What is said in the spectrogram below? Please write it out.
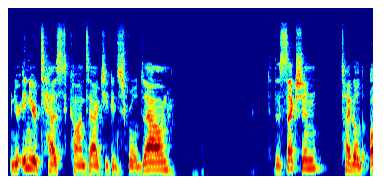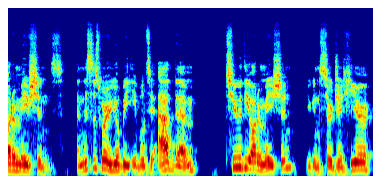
When you're in your test contact, you can scroll down to the section titled Automations. And this is where you'll be able to add them to the automation. You can search it here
